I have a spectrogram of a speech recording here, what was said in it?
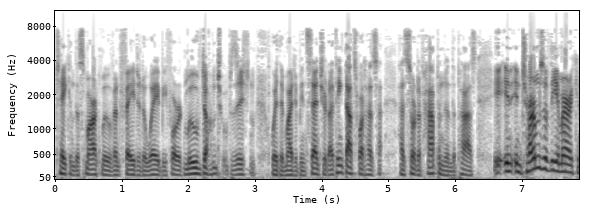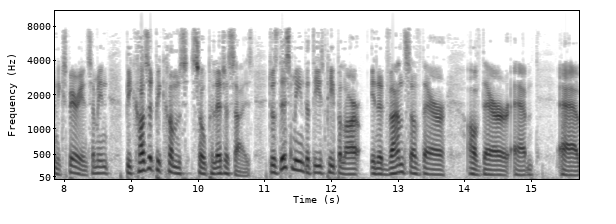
taken the smart move and faded away before it moved on to a position where they might have been censured. I think that's what has has sort of happened in the past. In, in terms of the American experience, I mean, because it becomes so politicized, does this mean that these people are in advance of their of their um, uh,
